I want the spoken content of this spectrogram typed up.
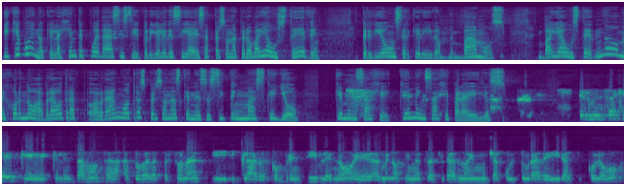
y qué bueno que la gente pueda asistir, pero yo le decía a esa persona, pero vaya usted, perdió un ser querido, vamos, vaya usted. No, mejor no, habrá otra, habrán otras personas que necesiten más que yo. ¿Qué mensaje? ¿Qué mensaje para ellos? El mensaje que, que les damos a, todas las personas, y, claro, es comprensible, ¿no? Eh, al menos en nuestra ciudad no hay mucha cultura de ir al psicólogo,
